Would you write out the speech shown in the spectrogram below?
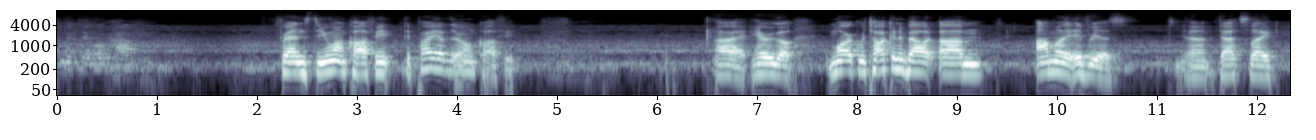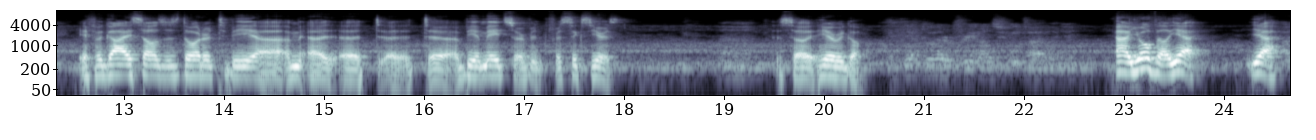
them if they want coffee. friends, do you want coffee? They probably have their own coffee. All right, here we go. Mark, we're talking about um, ama ivriyas. Uh, that's like if a guy sells his daughter to be uh, a, a, a, to be a maidservant for six years. So here we go. you have to let her free on Shemitah, don't you? Uh, Yovel, yeah, yeah,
